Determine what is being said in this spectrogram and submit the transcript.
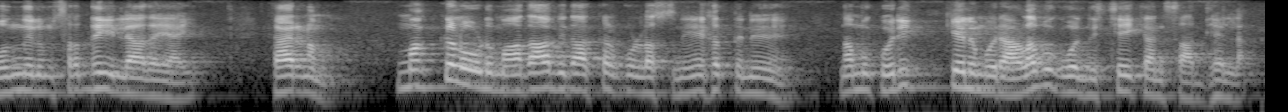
ഒന്നിലും ശ്രദ്ധയില്ലാതെയായി. കാരണം മക്കളോട് മാതാപിതാക്കൾക്കുള്ള സ്നേഹത്തിന് നമുക്കൊരിക്കലും ഒരു അളവുകോൽ നിശ്ചയിക്കാൻ സാധ്യമല്ല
